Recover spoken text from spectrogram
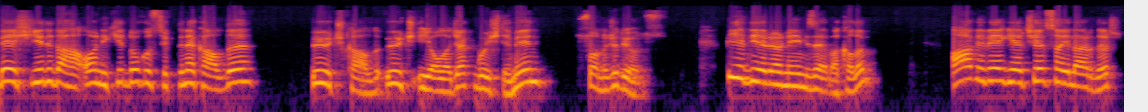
5 7 daha 12 9 çıktı ne kaldı? 3 kaldı. 3 i olacak bu işlemin sonucu diyoruz. Bir diğer örneğimize bakalım. A ve B gerçel sayılardır.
